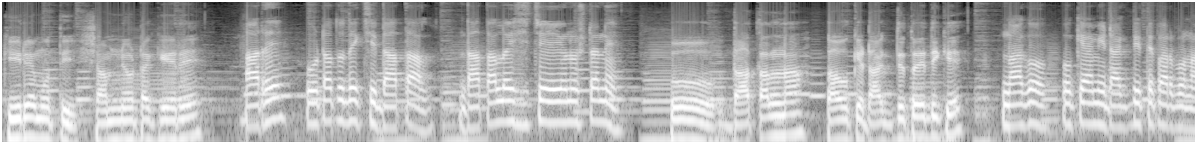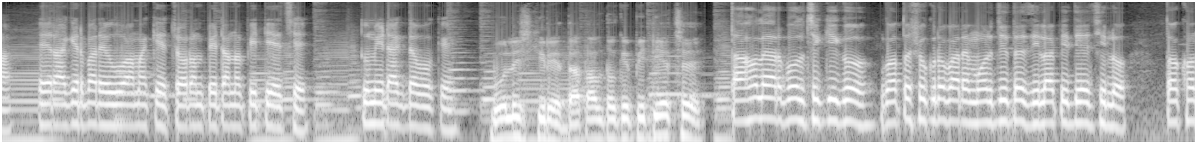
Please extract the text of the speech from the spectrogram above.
কি রে মতি সামনে ওটা কে রে? আরে ওটা তো দেখছি দাতাল। দাতাল এসেছে এই অনুষ্ঠানে। ও দাতাল না? তা ওকে ডাক দে তো এদিকে। না গো ওকে আমি ডাক দিতে পারব না। এর আগের বারে ও আমাকে চরম পেটানো পিটিয়েছে। তুমি ডাক দাও ওকে। বলিস কি রে দাতাল তোকে পিটিয়েছে? তাহলে আর বলছি কি গো গত শুক্রবারে মসজিদে জিলাপি দিয়েছিল। তখন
